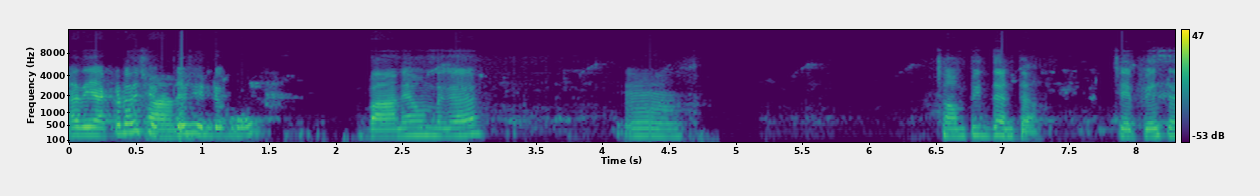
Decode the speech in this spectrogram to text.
అది ఎక్కడో చెప్తే బానే చింటూ బానే ఉందిగా. చంపిద్దంట. చెప్పేసా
